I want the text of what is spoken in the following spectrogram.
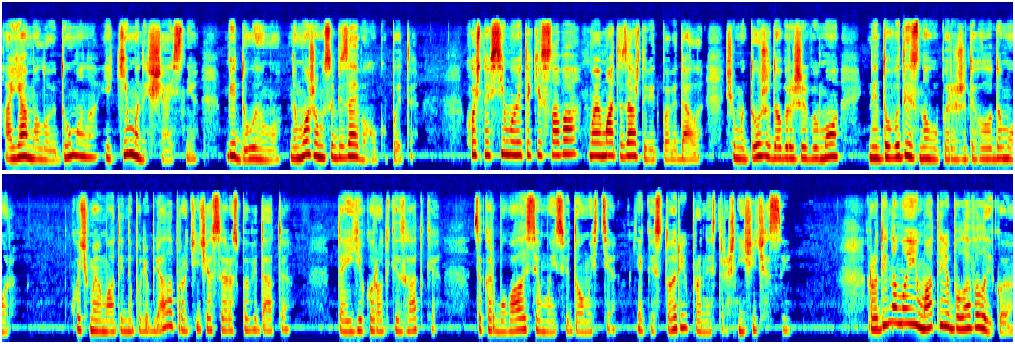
а я малою думала, які ми нещасні, бідуємо, не можемо собі зайвого купити. Хоч на всі мої такі слова, моя мати завжди відповідала, що ми дуже добре живемо і не доведи знову пережити голодомор. Хоч моя мати не полюбляла про ті часи розповідати, та її короткі згадки закарбувалися в моїй свідомості, як історії про найстрашніші часи. Родина моєї матері була великою,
